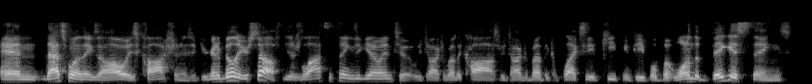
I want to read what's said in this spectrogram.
And that's one of the things I always caution is if you're going to build it yourself, there's lots of things that go into it. We talked about the cost, we talked about the complexity of keeping people, but one of the biggest things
